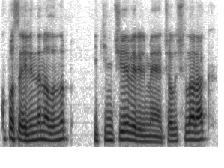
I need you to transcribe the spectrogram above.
Kupası elinden alınıp ikinciye verilmeye çalışılarak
